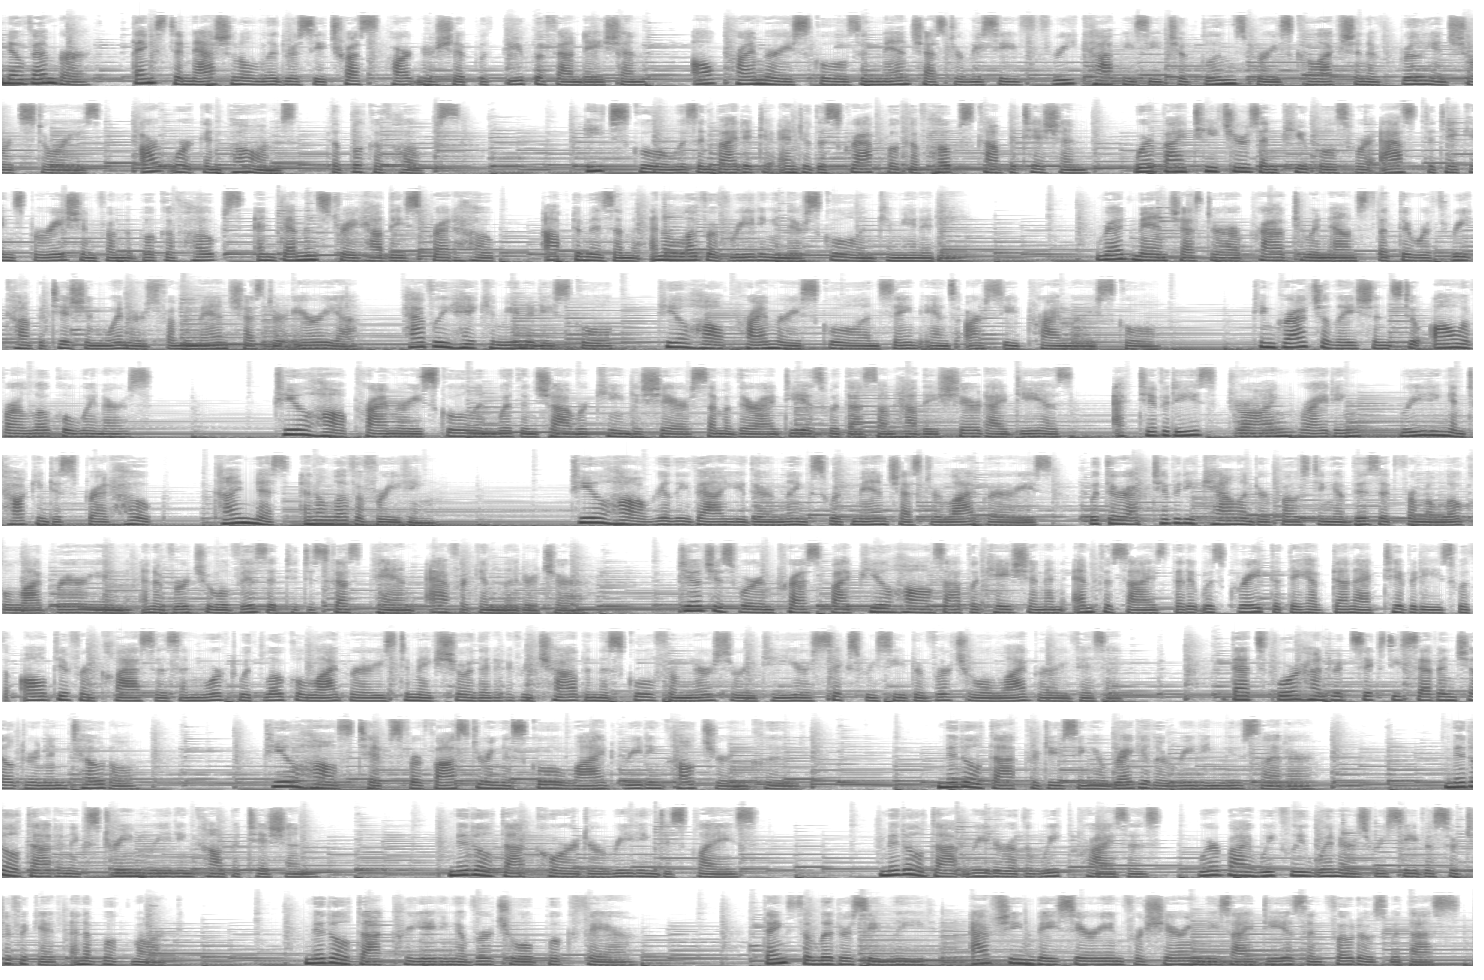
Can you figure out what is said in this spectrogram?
In November, thanks to National Literacy Trust's partnership with Bupa Foundation, all primary schools in Manchester received three copies each of Bloomsbury's collection of brilliant short stories, artwork, and poems, The Book of Hopes. Each school was invited to enter the Scrapbook of Hopes competition, whereby teachers and pupils were asked to take inspiration from the Book of Hopes and demonstrate how they spread hope, optimism, and a love of reading in their school and community. Read Manchester are proud to announce that there were three competition winners from the Manchester area Haveley Hey Community School, Peel Hall Primary School, and St. Anne's RC Primary School. Congratulations to all of our local winners. Peel Hall Primary School in Wythenshawe were keen to share some of their ideas with us on how they shared ideas, activities, drawing, writing, reading, and talking to spread hope, kindness, and a love of reading. Peel Hall really value their links with Manchester libraries, with their activity calendar boasting a visit from a local librarian and a virtual visit to discuss Pan African literature. Judges were impressed by Peel Hall's application and emphasized that it was great that they have done activities with all different classes and worked with local libraries to make sure that every child in the school from nursery to year 6 received a virtual library visit. That's 467 children in total. Peel Hall's tips for fostering a school wide reading culture include Middle dot producing a regular reading newsletter, Middle dot an extreme reading competition. Middle dot corridor reading displays. Middle dot reader of the week prizes, whereby weekly winners receive a certificate and a bookmark. Middle dot creating a virtual book fair. Thanks to Literacy Lead, Afshin Baysirian for sharing these ideas and photos with us.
